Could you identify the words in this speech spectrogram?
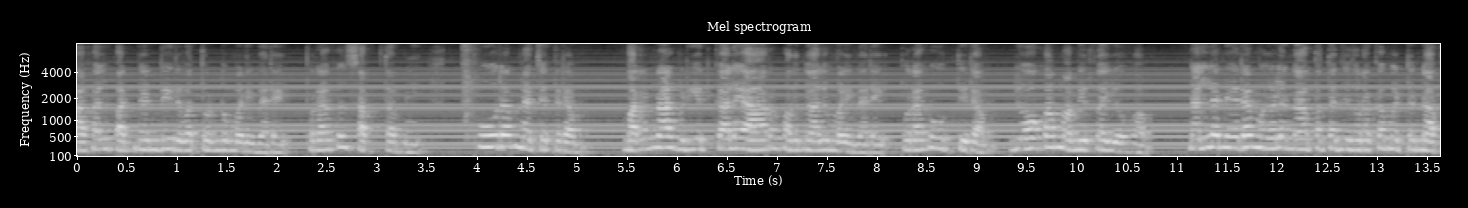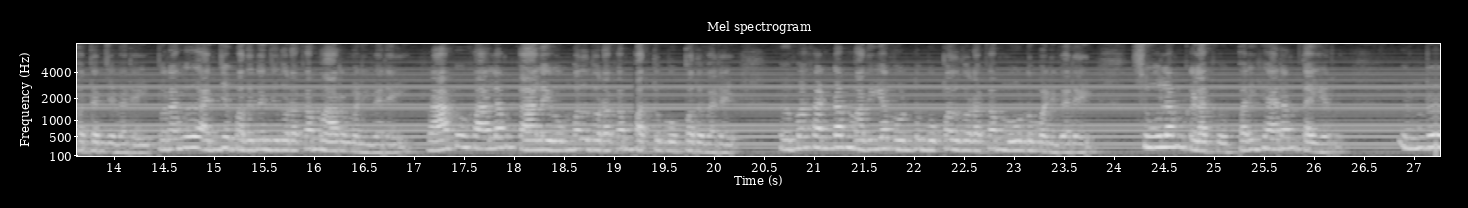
பகல் பன்னெண்டு இருபத்தொன்று மணி வரை பிறகு சப்தமி. பூரம் நட்சத்திரம் மறுநாள் விடியற்காலை ஆறு பதினாலு மணி வரை பிறகு உத்திரம் யோகம் அமிர்த யோகம். நல்ல நேரம் ஏழு நாற்பத்தஞ்சு தொடக்கம் எட்டு நாற்பத்தஞ்சு வரை பிறகு அஞ்சு பதினஞ்சு தொடக்கம் ஆறு மணி வரை ராகு காலம் காலை ஒன்பது தொடக்கம் பத்து முப்பது வரை விமகண்டம் மதியம் ஒன்று முப்பது தொடக்கம் மூன்று மணி வரை சூலம் கிழக்கு பரிகாரம் தயிர் இன்று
